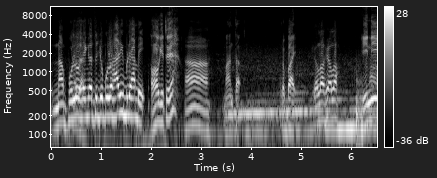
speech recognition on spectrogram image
60 hingga 70 hari boleh ambil. Oh gitu ya. Ha. Mantap. Terbaik. InsyaAllah, insyaAllah. Ini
